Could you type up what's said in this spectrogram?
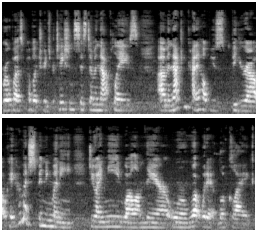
robust public transportation system in that place. Um, and that can kind of help you figure out okay, how much spending money do I need while I'm there, or what would it look like?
